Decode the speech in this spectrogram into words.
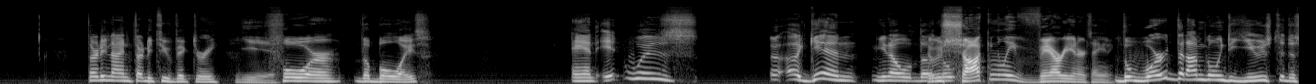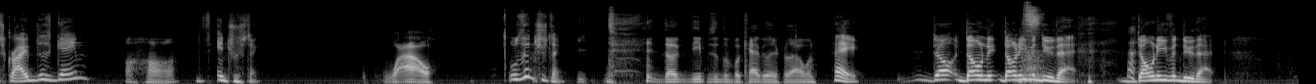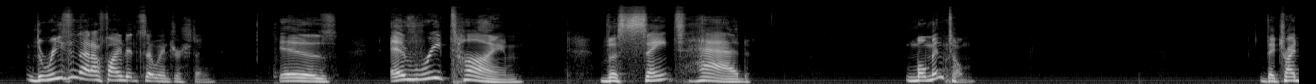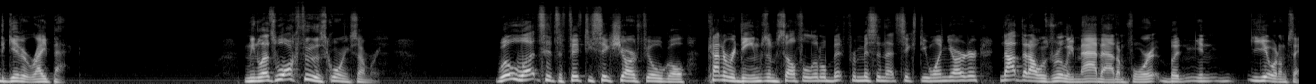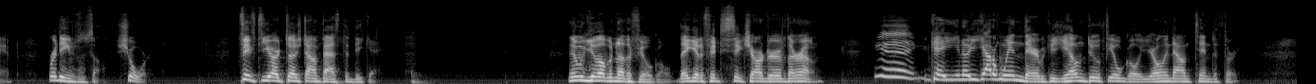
39 32 victory Yeah. for the boys. And it was, uh, again, you know, the, It was the, shockingly very entertaining. the word that I'm going to use to describe this game Uh-huh. It's interesting. Wow. It was interesting. Dug deep into the vocabulary for that one. Hey, don't don't don't even do that. don't even do that. The reason that I find it so interesting is every time the Saints had momentum, they tried to give it right back. I mean, let's walk through the scoring summary. Will Lutz hits a 56 yard field goal, kind of redeems himself a little bit for missing that 61 yarder. Not that I was really mad at him for it, but you, you get what I'm saying. Redeems himself, sure. 50 yard touchdown pass to DK. Then we give up another field goal. They get a 56 yarder of their own. Yeah, okay, you know, you got to win there because you held them to a field goal. You're only down 10 to 3.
